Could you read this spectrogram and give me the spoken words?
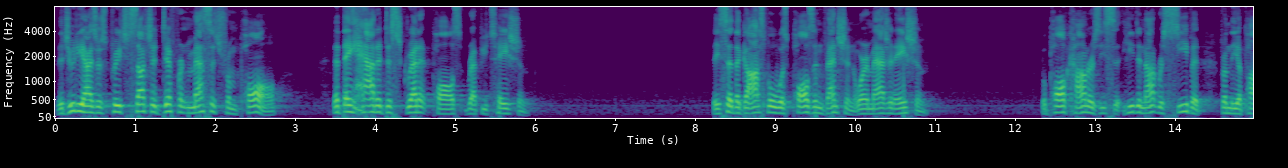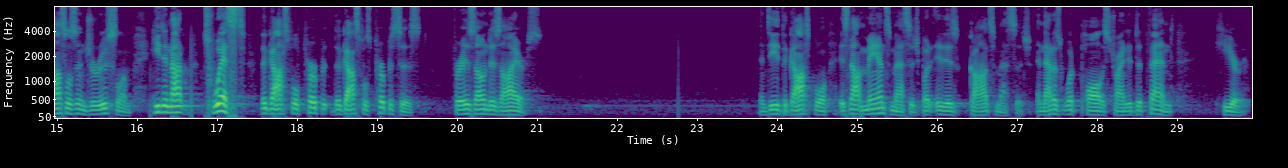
The Judaizers preached such a different message from Paul that they had to discredit Paul's reputation. They said the gospel was Paul's invention or imagination. But Paul counters, he, said, he did not receive it from the apostles in Jerusalem. He did not twist the, gospel purpo- the gospel's purposes for his own desires. Indeed, the gospel is not man's message, but it is God's message. And that is what Paul is trying to defend here.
